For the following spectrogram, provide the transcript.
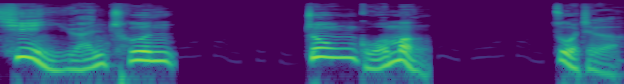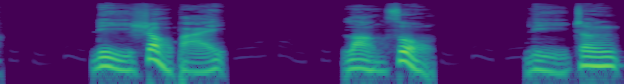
沁园春·中国梦，作者李少白，朗诵李征。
